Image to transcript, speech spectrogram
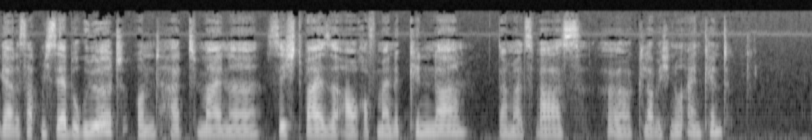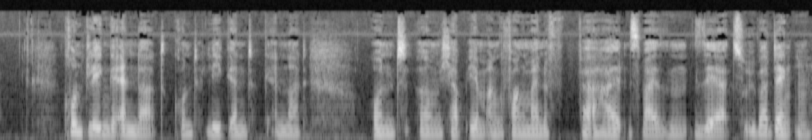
ja, das hat mich sehr berührt und hat meine Sichtweise auch auf meine Kinder, damals war es, äh, glaube ich, nur ein Kind, grundlegend geändert, grundlegend geändert. Und ähm, ich habe eben angefangen, meine Verhaltensweisen sehr zu überdenken.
